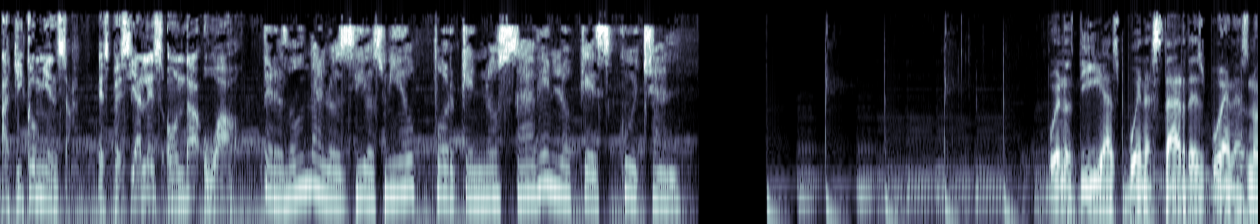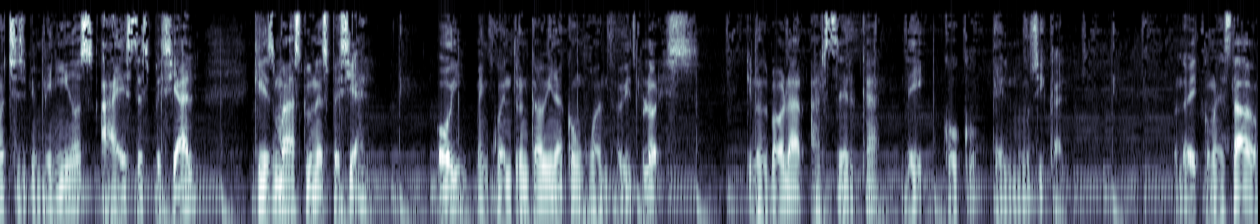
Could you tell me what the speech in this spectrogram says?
Aquí comienza, especiales Onda Wow. Perdónalos, Dios mío, porque no saben lo que escuchan. Buenos días, buenas tardes, buenas noches, bienvenidos a este especial que es más que un especial. Hoy me encuentro en cabina con Juan David Flores, que nos va a hablar acerca de Coco, el musical. Juan David, ¿cómo has estado?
